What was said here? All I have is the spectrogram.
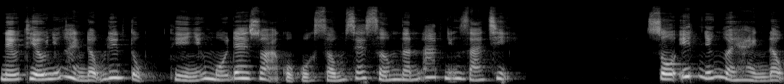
Nếu thiếu những hành động liên tục thì những mối đe dọa của cuộc sống sẽ sớm lấn át những giá trị. Số ít những người hành động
